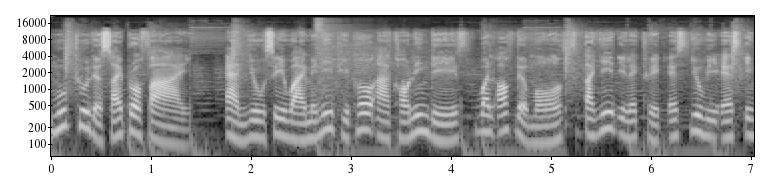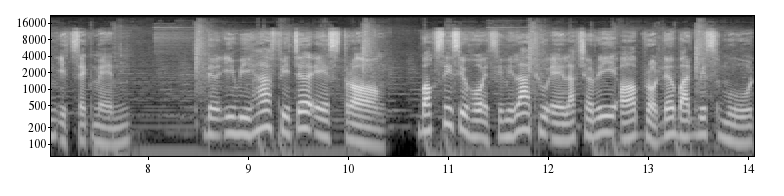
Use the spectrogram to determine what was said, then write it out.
Move to the side profile, and you see why many people are calling this one of the most stylish electric SUVs in its segment. The EV5 feature a strong, boxy silhouette similar to a luxury off-roader but with smooth,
